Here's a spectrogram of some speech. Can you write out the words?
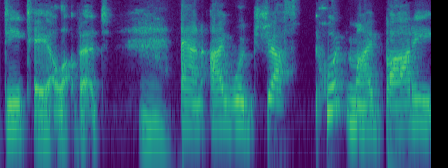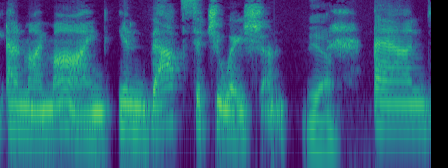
detail of it. Mm. And I would just put my body and my mind in that situation. Yeah. And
